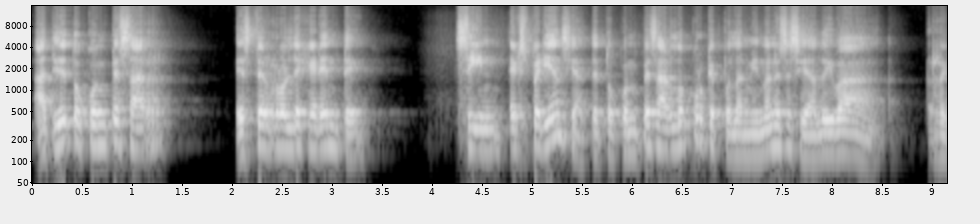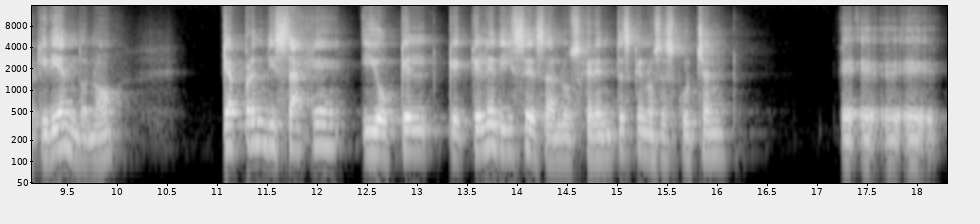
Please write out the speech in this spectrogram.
A ti te tocó empezar este rol de gerente sin experiencia. Te tocó empezarlo porque pues la misma necesidad lo iba requiriendo, ¿no? ¿Qué aprendizaje y o qué, le dices a los gerentes que nos escuchan? Eh, eh, eh,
